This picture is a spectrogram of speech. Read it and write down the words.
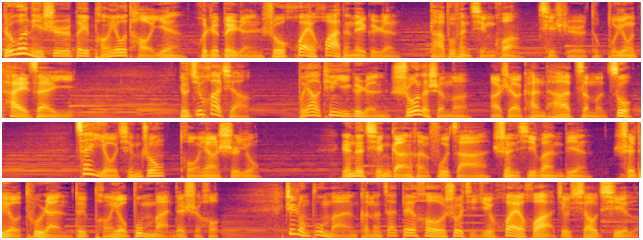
如果你是被朋友讨厌或者被人说坏话的那个人，大部分情况其实都不用太在意。有句话讲。不要听一个人说了什么，而是要看他怎么做。在友情中同样适用。人的情感很复杂，瞬息万变，谁都有突然对朋友不满的时候。这种不满可能在背后说几句坏话就消气了，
